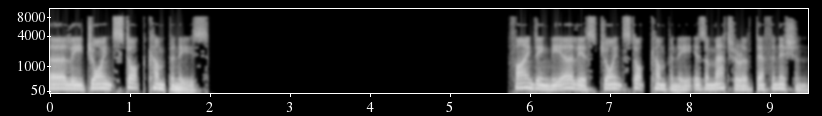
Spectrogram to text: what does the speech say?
Early joint stock companies Finding the earliest joint stock company is a matter of definition.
